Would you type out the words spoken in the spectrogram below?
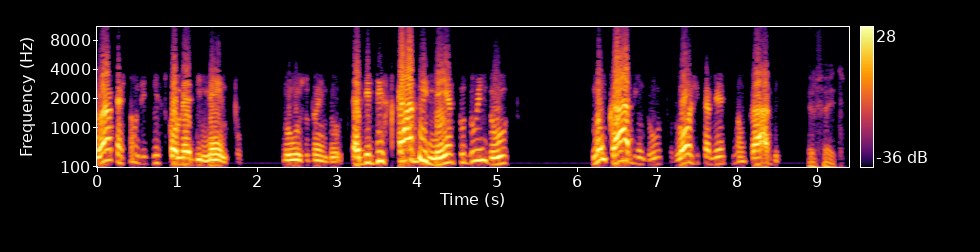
Não é uma questão de descomedimento no uso do indulto, é de descabimento do indulto. Não cabe indulto, logicamente não cabe. Perfeito.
